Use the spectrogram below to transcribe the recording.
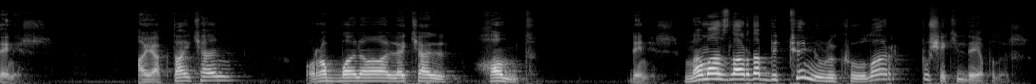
denir. Ayaktayken Rabbana lekel hamd denir. Namazlarda bütün rükular bu şekilde yapılır.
